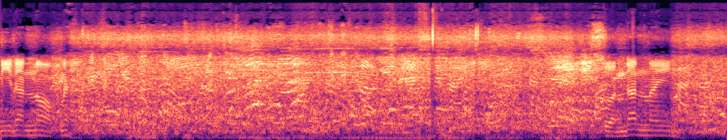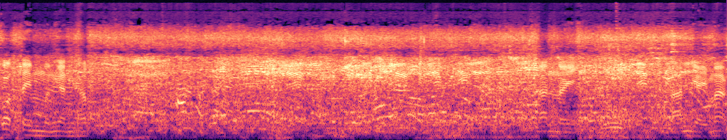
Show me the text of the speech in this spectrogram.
นี่ด้านนอกนะส่วนด้านในก็เต็มเหมือนกันครับด้านในดูร้านใหญ่มาก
